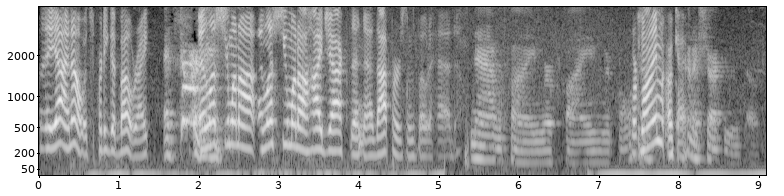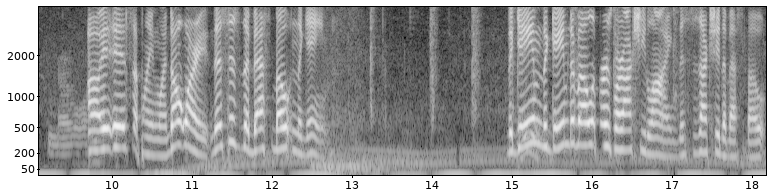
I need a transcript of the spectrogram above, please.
Yeah, I know. It's a pretty good boat, right? It's garbage. Unless you wanna, unless you wanna hijack, then uh, that person's boat ahead. Nah, we're fine. We're fine. We're fine. We're fine? What Okay. kind of shark is this? Oh, just a normal one. Oh, it, it's a plain one. Don't worry. This is the best boat in the game. The game, the game developers were actually lying. This is actually the best boat.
